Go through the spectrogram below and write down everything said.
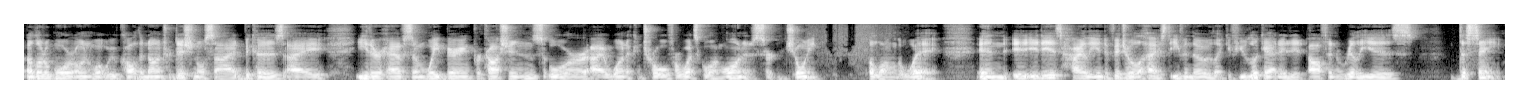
a little more on what we would call the non-traditional side because I either have some weight bearing precautions or I want to control for what's going on at a certain joint along the way. And it, it is highly individualized, even though, like, if you look at it, it often really is the same.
